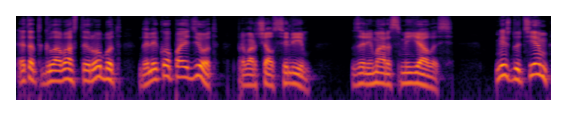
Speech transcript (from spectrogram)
этот головастый робот далеко пойдет, проворчал Селим. Зарима рассмеялась. Между тем,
